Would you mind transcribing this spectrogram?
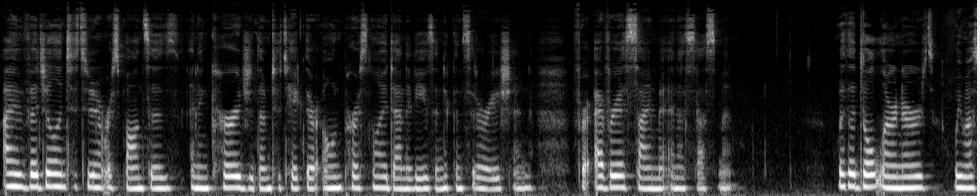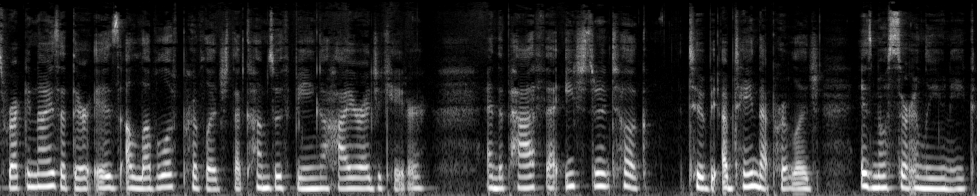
I am vigilant to student responses and encourage them to take their own personal identities into consideration for every assignment and assessment. With adult learners, we must recognize that there is a level of privilege that comes with being a higher educator, and the path that each student took to obtain that privilege is most certainly unique.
